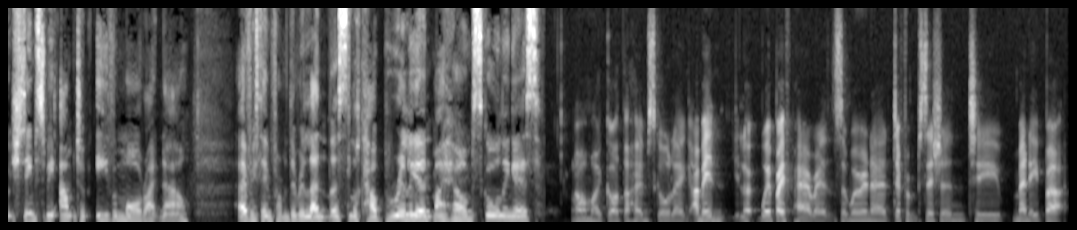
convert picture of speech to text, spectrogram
which seems to be amped up even more right now. Everything from the relentless, look how brilliant my homeschooling is. Oh my God, the homeschooling. I mean, look, we're both parents and we're in a different position to many, but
